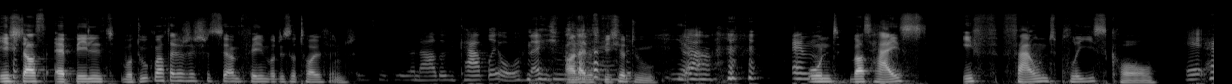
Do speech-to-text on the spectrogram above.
Ist das ein Bild, das du gemacht hast, oder ist das ja ein Film, den du so toll findest? Das ist mit Leonardo DiCaprio. Nein, ich Ah nein, das bist ja du. Ja. Ähm, Und was heißt If found, please call? Hä, Hä,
